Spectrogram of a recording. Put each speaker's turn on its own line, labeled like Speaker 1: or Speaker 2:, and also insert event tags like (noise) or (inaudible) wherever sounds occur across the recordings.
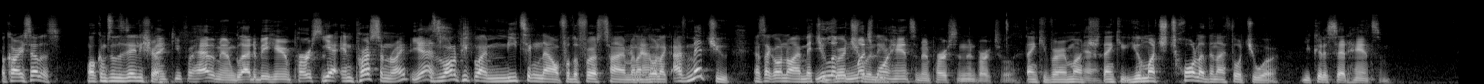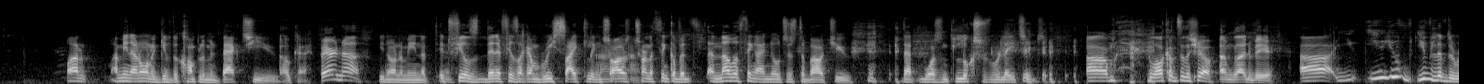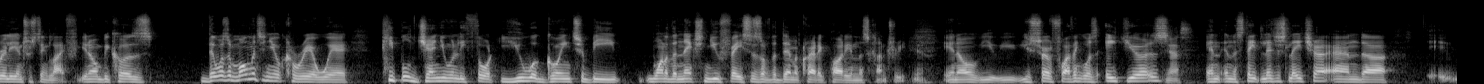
Speaker 1: Bakari Sellers, welcome to the Daily Show.
Speaker 2: Thank you for having me. I'm glad to be here in person.
Speaker 1: Yeah, in person, right?
Speaker 2: Yes.
Speaker 1: There's a lot of people I'm meeting now for the first time, and I,
Speaker 2: I
Speaker 1: go like, "I've met you." And it's like, "Oh no, I met you,
Speaker 2: You look
Speaker 1: virtually."
Speaker 2: much more handsome in person than virtually.
Speaker 1: Thank you very much.
Speaker 2: Yeah.
Speaker 1: Thank you. You're much taller than I thought you were.
Speaker 2: You could have said handsome.
Speaker 1: Well, I mean, I don't want to give the compliment back to you.
Speaker 2: Okay, fair enough.
Speaker 1: You know what I mean? It, it feels then it feels like I'm recycling. So I was
Speaker 2: Uh-huh.
Speaker 1: trying to think of an, another thing I noticed about you (laughs) that wasn't looks related. Um, (laughs) welcome to the show.
Speaker 2: I'm glad to be here.
Speaker 1: Uh, you, you, you've, you've lived a really interesting life, you know, because there was a moment in your career where people genuinely thought you were going to be one of the next new faces of the Democratic Party in this country.
Speaker 2: Yeah.
Speaker 1: You know, you, you you served for, I think it was eight years
Speaker 2: Yes.
Speaker 1: in, in the state legislature, and uh,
